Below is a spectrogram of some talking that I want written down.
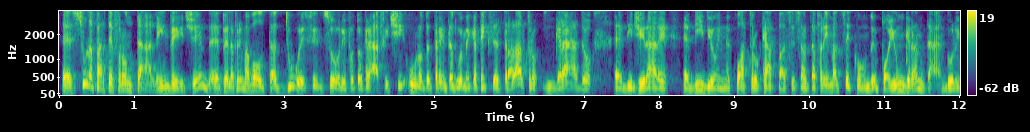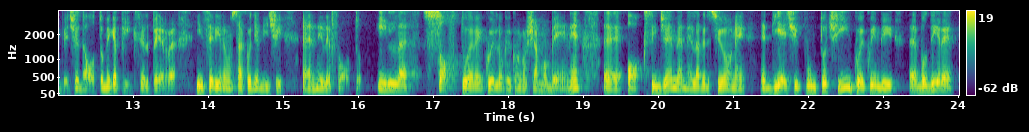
Eh, sulla parte frontale invece eh, per la prima volta due sensori fotografici, uno da 32 megapixel tra l'altro in grado eh, di girare video in 4K a 60 frame al secondo e poi un grandangolo invece da 8 megapixel per inserire un sacco di amici nelle foto. Il software è quello che conosciamo bene, Oxygen nella versione 10.5, eh, quindi eh, vuol dire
